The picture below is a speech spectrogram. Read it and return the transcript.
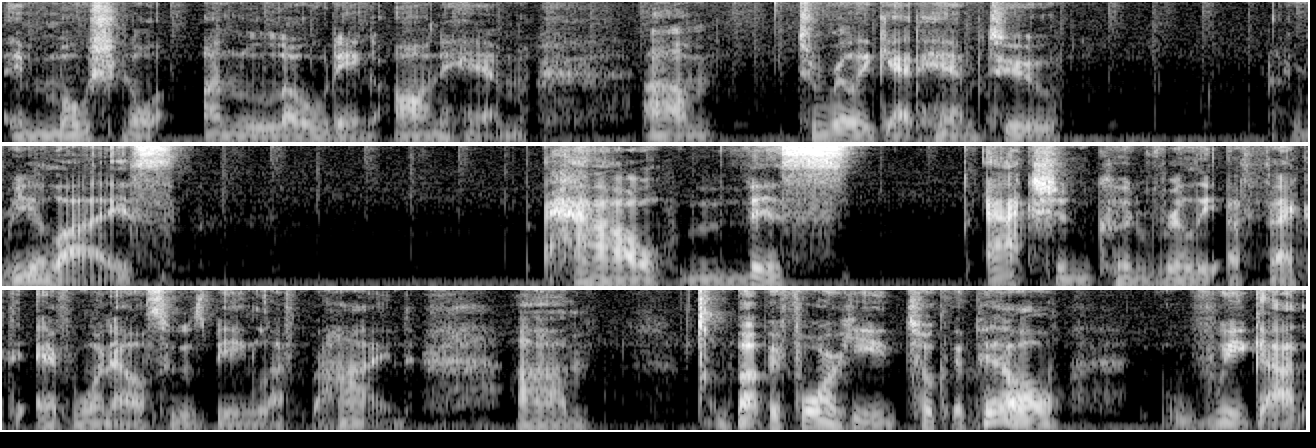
emotional unloading on him um, to really get him to realize how this action could really affect everyone else who's being left behind. Um, but before he took the pill, we got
